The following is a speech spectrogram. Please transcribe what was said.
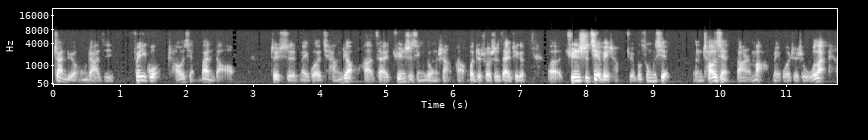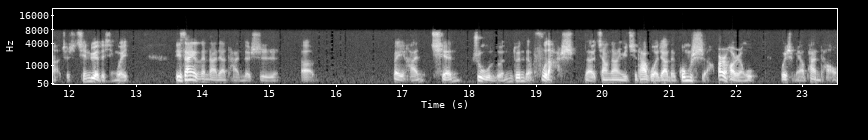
战略轰炸机飞过朝鲜半岛。这是美国强调啊，在军事行动上啊，或者说是在这个呃军事戒备上绝不松懈。嗯，朝鲜当然骂美国这是无赖啊，这是侵略的行为。第三个跟大家谈的是呃，北韩前驻伦敦的副大使，呃，相当于其他国家的公使啊，二号人物为什么要叛逃？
